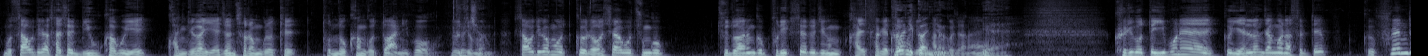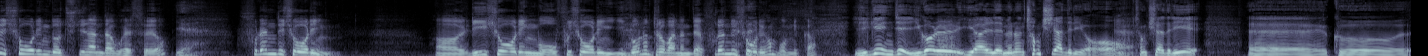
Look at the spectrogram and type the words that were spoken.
뭐 사우디가 사실 미국하고 예, 관계가 예전처럼 그렇게 돈독한 것도 아니고 요즘은 그렇죠. 사우디가 뭐 그 러시아하고 중국 주도하는 그 브릭스에도 지금 가입하겠다고 지금 하는 거잖아요. 예. 그리고 또 이번에 그 옐런 장관 왔을 때 그 friend-shoring도 추진한다고 했어요. 예. friend-shoring, 어, 리쇼링, 뭐 offshoring 이거는 네. 들어봤는데 friend-shoring은 뭡니까? 이게 이제 이거를 어. 이해하려면은 청취자들이요. 네. 청취자들이 에, 그,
